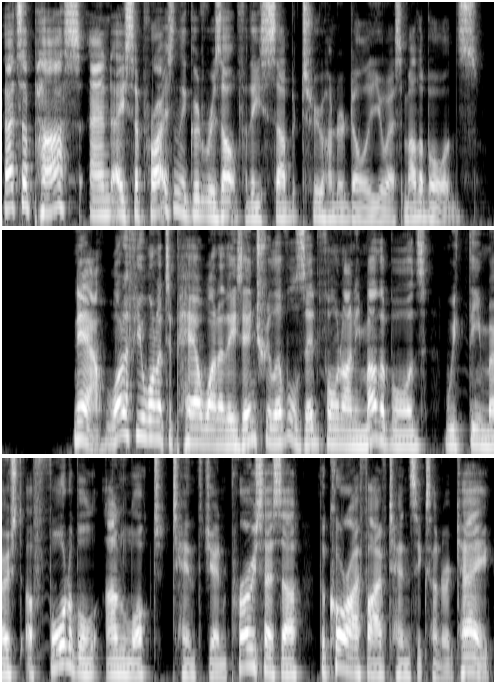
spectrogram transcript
that's a pass and a surprisingly good result for these sub $200 US motherboards. Now, what if you wanted to pair one of these entry-level Z490 motherboards with the most affordable unlocked 10th gen processor, the Core i5-10600K?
